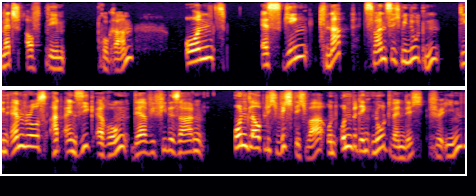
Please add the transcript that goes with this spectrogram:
Match auf dem Programm und es ging knapp 20 Minuten. Dean Ambrose hat einen Sieg errungen, der, wie viele sagen, unglaublich wichtig war und unbedingt notwendig für ihn.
